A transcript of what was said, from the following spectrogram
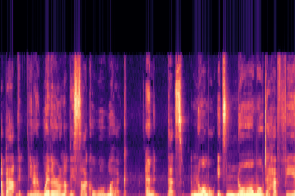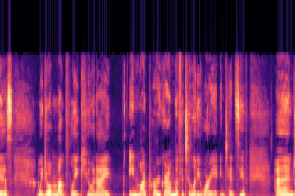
about the, you know whether or not this cycle will work. And that's normal. It's normal to have fears. We do a monthly Q&A in my program, the Fertility Warrior Intensive, and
